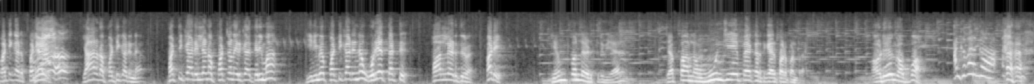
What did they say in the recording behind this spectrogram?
பட்டிக்காடு பட்டி யாரடா பட்டிக்காடுன்னு? பட்டிக்காடு இல்லன்னா பட்டணம் இருக்காது தெரியுமா? இனிமே பட்டிக்காடுன்னா ஒரே தட்டு. பல்ல எடுத்துருவேன். பாடி எம்பல்ல எடுத்துருவியா? ஜப்பான்ல மூஞ்சியே பேக்கறதுக்கு ஏற்பாடு பண்றேன். அடேங்க அப்பா அங்க பாருங்க.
